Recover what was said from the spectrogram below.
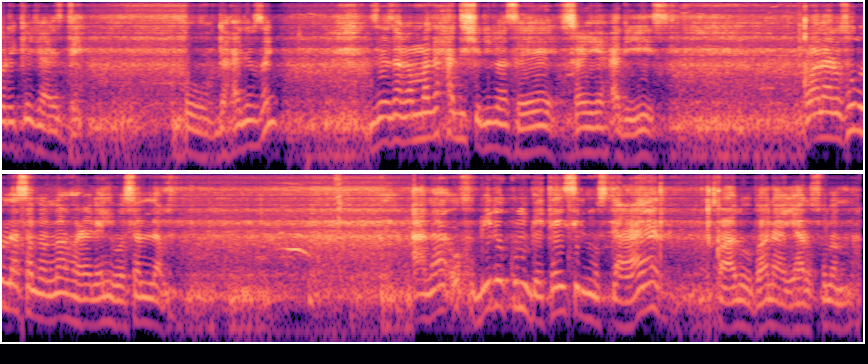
গড়িকে জায়েজ দে ও দেখাই দিয়েছে যে জায়গার মাঝে হাদিস শরীফ আছে সহি হাদিস قال رسول الله صلى الله عليه وسلم ألا أخبركم بتيس المستعار قالوا بلى يا رسول الله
